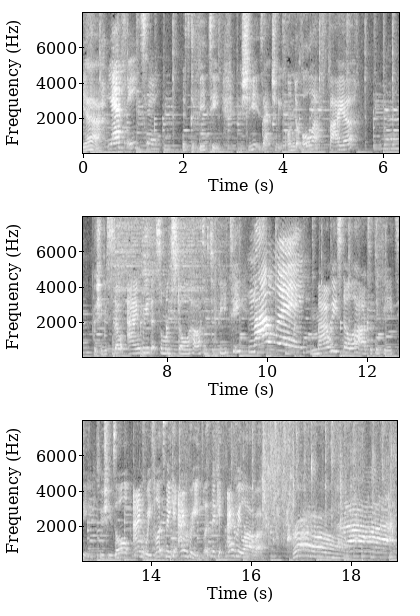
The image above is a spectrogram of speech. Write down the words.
Yeah, Yeah, Afiti. it's Te Fiti. She is actually under all that fire because she was so angry that someone stole the heart of Te Fiti. Maui. Maui stole the heart of Te Fiti. So she's all angry. So let's make it angry. Let's make it angry lava. Rawr. Ah.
